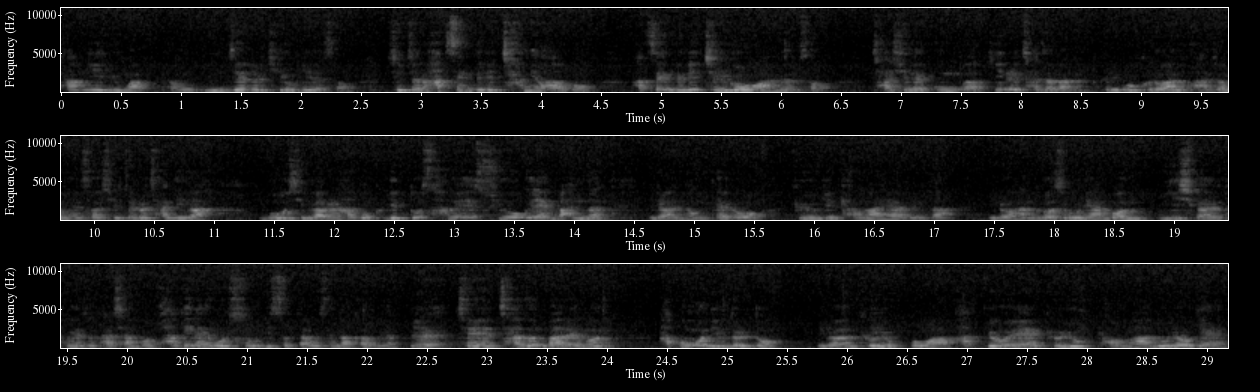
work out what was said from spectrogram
창의 융합형 인재를 키우기 위해서 실제로 학생들이 참여하고 학생들이 즐거워하면서 자신의 꿈과 끼를 찾아가는 그리고 그러한 과정에서 실제로 자기가 무엇인가를 하고 그게 또 사회의 수요에 맞는 이러한 형태로 교육이 변화해야 된다. 이러한 것을 우리 한번 이 시간을 통해서 다시 한번 확인해 볼 수 있었다고 생각하고요. 예. 제 작은 바람은 학부모님들도 이러한 교육부와 학교의 교육 변화 노력에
